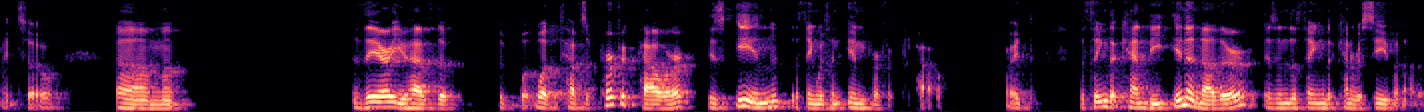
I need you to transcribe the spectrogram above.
right? So um, there you have the the, what has a perfect power is in the thing with an imperfect power, right? The thing that can be in another is in the thing that can receive another.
